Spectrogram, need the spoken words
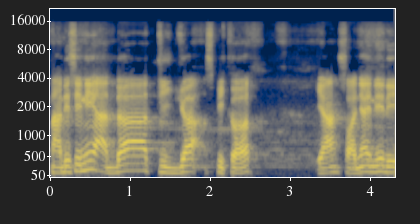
Nah di sini ada tiga speaker ya, soalnya ini di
